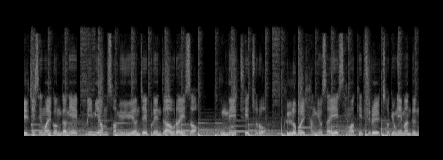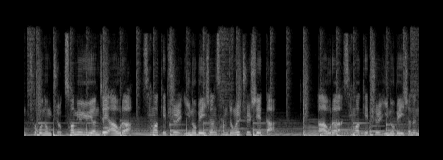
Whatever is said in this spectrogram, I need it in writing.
LG생활건강의 프리미엄 섬유유연제 브랜드 아우라에서 국내 최초로 글로벌 향료사의 생화캡슐을 적용해 만든 초고농축 섬유유연제 아우라 생화캡슐 이노베이션 3종을 출시했다. 아우라 생화캡슐 이노베이션은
